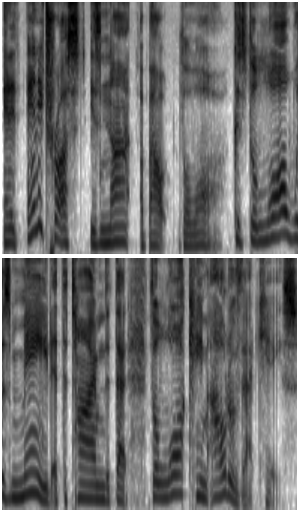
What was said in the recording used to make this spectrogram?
And it, antitrust is not about the law because the law was made at the time that, that the law came out of that case.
